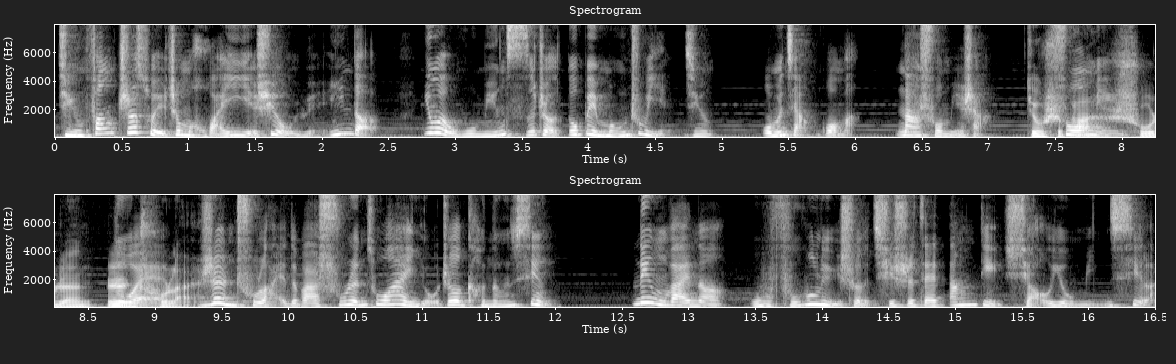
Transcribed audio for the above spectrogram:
警方之所以这么怀疑也是有原因的，因为五名死者都被蒙住眼睛，我们讲过嘛，那说明啥？就是说明熟人认出来。认出来，对吧？熟人作案有这个可能性。另外呢，五福旅社其实在当地小有名气了，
